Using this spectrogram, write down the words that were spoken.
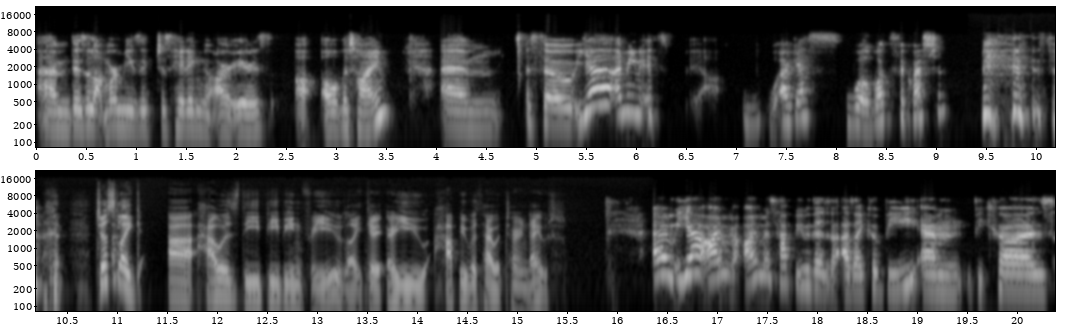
um, there's a lot more music just hitting our ears all the time. Um, so yeah, I mean, it's I guess. Well, what's the question? Just like, uh, how has the EP been for you? Like, are, are you happy with how it turned out? Um, yeah, I'm I'm as happy with it as, I could be. Um, because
